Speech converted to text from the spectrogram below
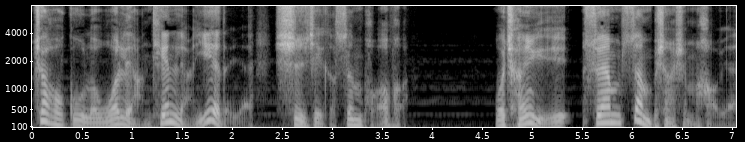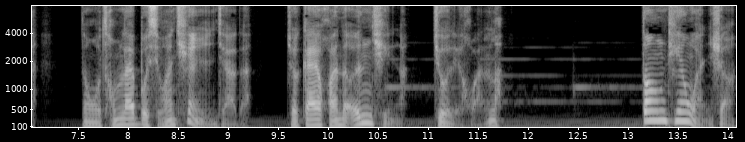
照顾了我两天两夜的人是这个孙婆婆。我陈宇虽然算不上什么好人，但我从来不喜欢欠人家的。这该还的恩情啊，就得还了。当天晚上，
